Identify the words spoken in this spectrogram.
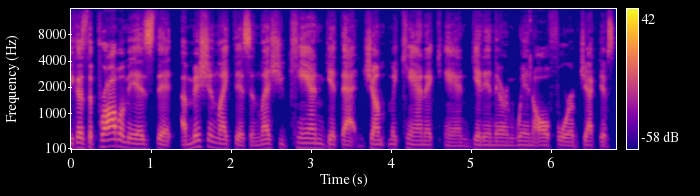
Because the problem is that a mission like this, unless you can get that jump mechanic and get in there and win all four objectives,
